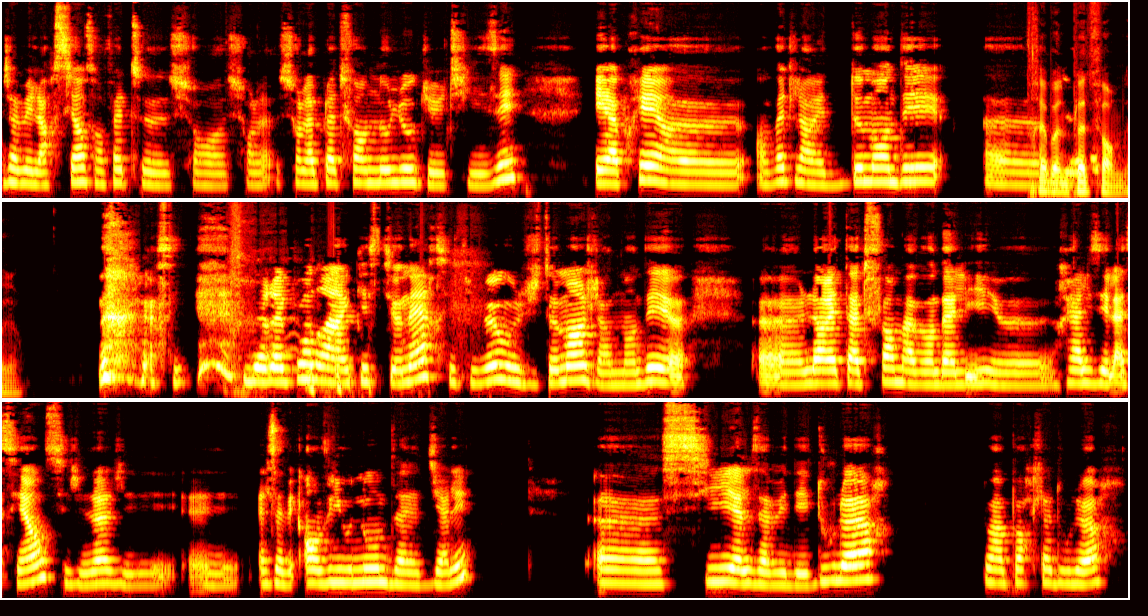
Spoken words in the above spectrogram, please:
j'avais leur science en fait euh, sur sur la, sur la plateforme Nolio que j'ai utilisée et après euh, en fait je leur ai demandé euh, très bonne plateforme d'ailleurs. Merci. De répondre à un questionnaire si tu veux où justement je leur demandais euh, leur état de forme avant d'aller réaliser la séance. Si déjà j'ai elles avaient envie ou non d'y aller. Si elles avaient des douleurs peu importe la douleur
